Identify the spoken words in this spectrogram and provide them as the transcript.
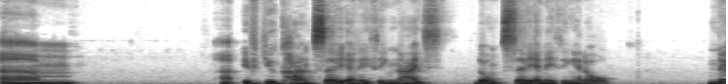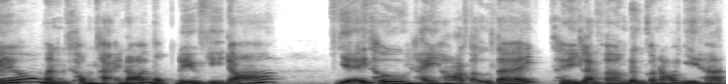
um, uh, if you can't say anything nice don't say anything at all nếu mình không thể nói một điều gì đó dễ thương hay ho tử tế thì làm ơn đừng có nói gì hết.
